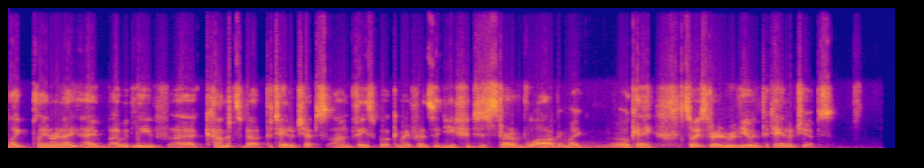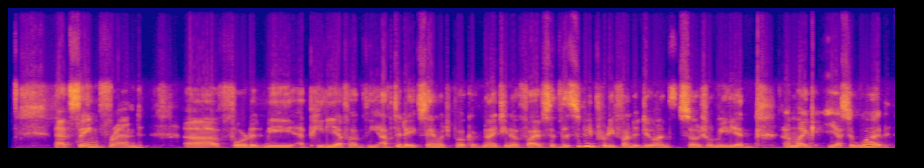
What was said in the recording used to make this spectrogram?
like playing around, I, I, I would leave uh, comments about potato chips on Facebook, and my friend said, "You should just start a vlog." I'm like, "Okay." So I started reviewing potato chips, that same friend uh, forwarded me a PDF of the up to date sandwich book of 1905. Said, This would be pretty fun to do on social media. I'm like, Yes, it would.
